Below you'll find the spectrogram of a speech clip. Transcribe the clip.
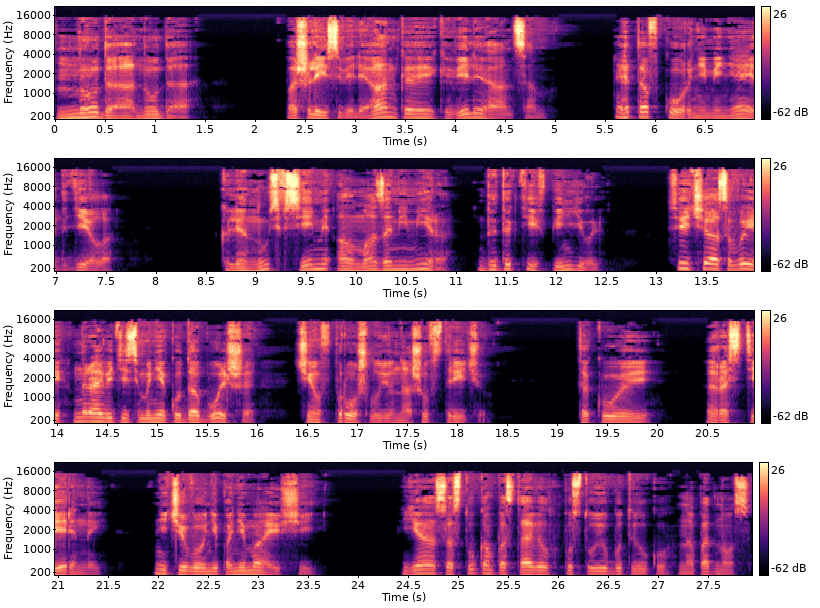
«Ну да, ну да. Пошли с Велианкой к Велианцам. Это в корне меняет дело. Клянусь всеми алмазами мира, детектив Пиньоль. Сейчас вы нравитесь мне куда больше, чем в прошлую нашу встречу. Такой растерянный, ничего не понимающий. Я со стуком поставил пустую бутылку на поднос.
